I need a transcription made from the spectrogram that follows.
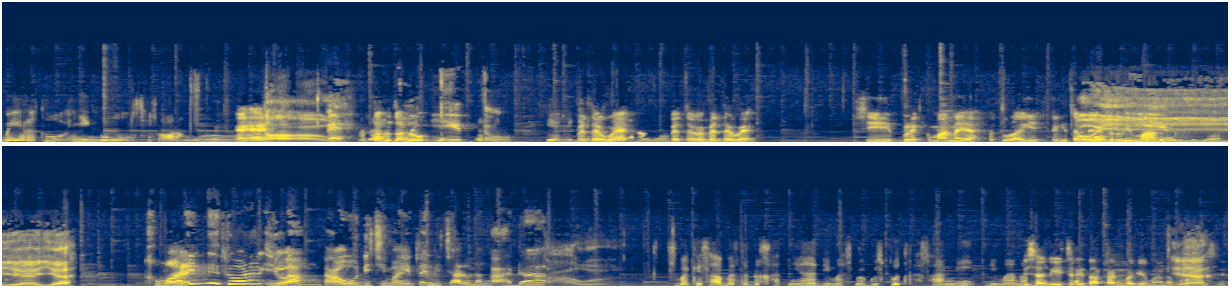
Meira tuh nyinggung seseorang mulu. Eh, eh, Tahu. Eh, taduh. gitu. BTW, yang- BTW, BTW. Si Black ke mana ya? Satu lagi. Kan kita Oh beli berlima. iya, iya. Kemarin nih tuh orang hilang, tahu di Cimahi teh dicari udah nggak ada. Tahu. Sebagai sahabat terdekatnya Dimas Bagus Putra Sani di mana Bisa diceritakan bagaimana Iya. prosesnya?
